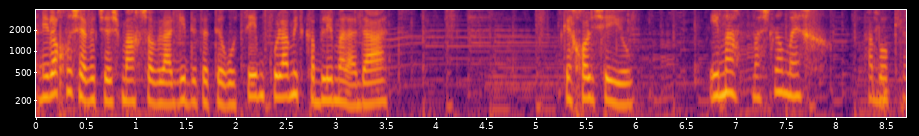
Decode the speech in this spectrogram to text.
אני לא חושבת שיש מה עכשיו להגיד את התירוצים, כולם מתקבלים על הדעת. ככל שיהיו. אמא, מה שלומך הבוקר?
